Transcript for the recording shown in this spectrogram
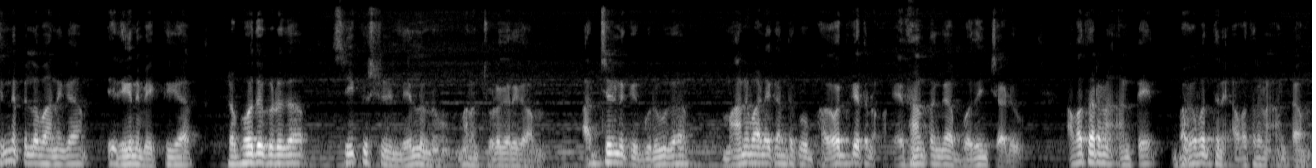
చిన్న పిల్లవానిగా ఎదిగిన వ్యక్తిగా ప్రబోధకుడుగా శ్రీకృష్ణుని లీలను మనం చూడగలిగాం. అర్జునుడికి గురువుగా మానవాళికంతకు భగవద్గీతను యథాంతంగా బోధించాడు. అవతరణ అంటే భగవంతుని అవతరణ అంటాం.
